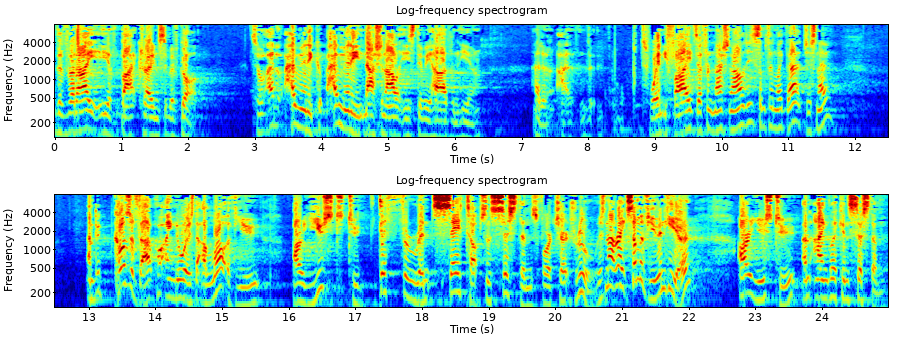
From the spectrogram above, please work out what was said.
the variety of backgrounds that we've got. So how many, how many nationalities do we have in here? I don't, I, 25 different nationalities, something like that just now. And because of that, what I know is that a lot of you are used to different setups and systems for church rule. Isn't that right? Some of you in here are used to an Anglican system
